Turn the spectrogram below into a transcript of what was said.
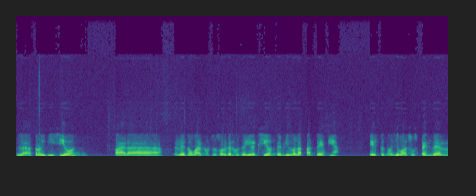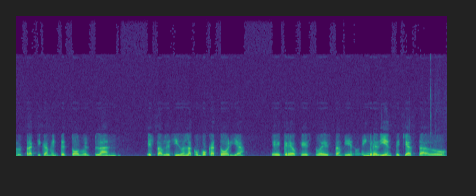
la prohibición para renovar nuestros órganos de dirección debido a la pandemia. Esto nos llevó a suspender prácticamente todo el plan establecido en la convocatoria. Eh, creo que esto es también un ingrediente que ha estado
